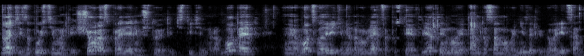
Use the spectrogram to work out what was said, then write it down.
Давайте запустим это еще раз, проверим, что это действительно работает. Э, вот, смотрите, у меня добавляются пустые ответы, ну и там до самого низа, как говорится,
